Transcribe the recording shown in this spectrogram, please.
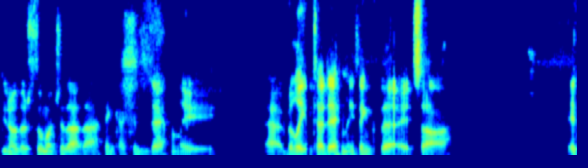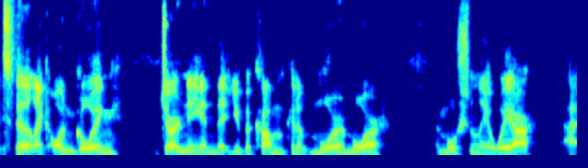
you know, there's so much of that that I think I can definitely uh, relate to. I definitely think that it's a, it's a like ongoing journey, and that you become kind of more and more emotionally aware uh,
